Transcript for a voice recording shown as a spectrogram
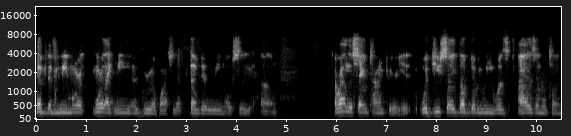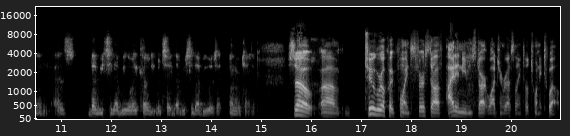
WWE more more like me, you know, grew up watching the WWE mostly. Um, around the same time period, would you say WWE was as entertaining as WCW the way Cody would say WCW was entertaining? So, um, two real quick points. First off, I didn't even start watching wrestling until 2012.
